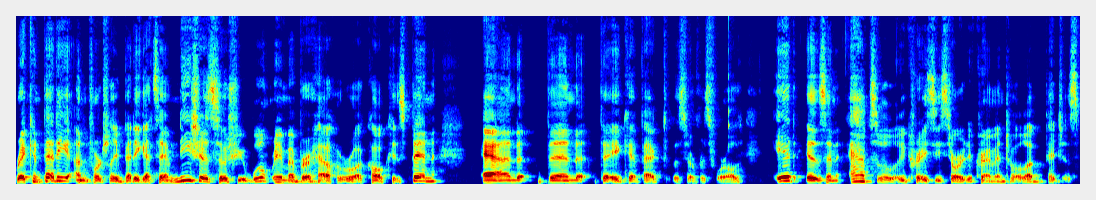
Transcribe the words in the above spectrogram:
Rick and Betty. Unfortunately, Betty gets amnesia, so she won't remember how heroic Hulk has been. And then they get back to the surface world. It is an absolutely crazy story to cram into 11 pages.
